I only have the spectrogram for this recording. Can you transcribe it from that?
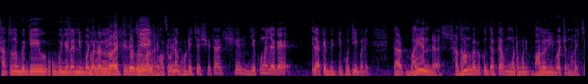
সাতানব্বইটি উপজেলা নির্বাচন মানে যে ঘটনা ঘটেছে সেটা সে যে কোনো জায়গায় এলাকা ভিত্তিক হতেই পারে। তার বাইয়ানরা সাধারণভাবে কিন্তু একটা মোটামুটি ভালো নির্বাচন হয়েছে।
